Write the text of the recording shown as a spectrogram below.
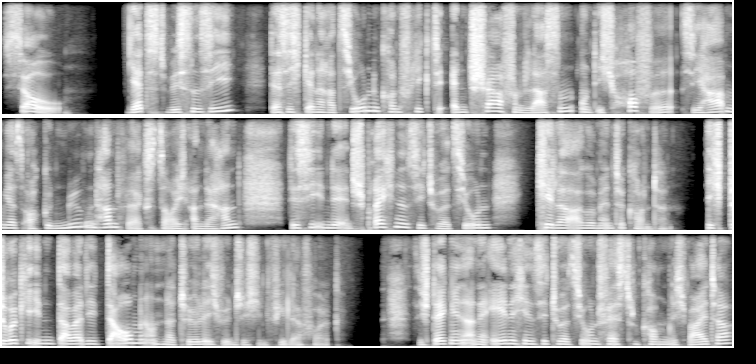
So, jetzt wissen Sie, dass sich Generationenkonflikte entschärfen lassen und ich hoffe, Sie haben jetzt auch genügend Handwerkszeug an der Hand, dass Sie in der entsprechenden Situation Killerargumente kontern. Ich drücke Ihnen dabei die Daumen und natürlich wünsche ich Ihnen viel Erfolg. Sie stecken in einer ähnlichen Situation fest und kommen nicht weiter.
